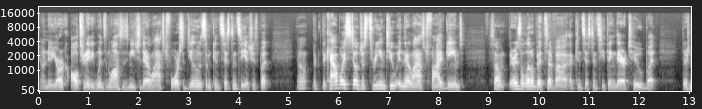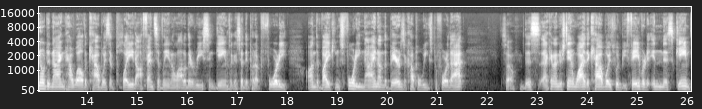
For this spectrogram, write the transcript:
you know, New York alternating wins and losses in each of their last four, so dealing with some consistency issues. But you know, the, the Cowboys still just three and two in their last five games, so there is a little bit of a, a consistency thing there too. But there's no denying how well the Cowboys have played offensively in a lot of their recent games. Like I said, they put up 40 on the Vikings, 49 on the Bears a couple weeks before that. So this I can understand why the Cowboys would be favored in this game.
